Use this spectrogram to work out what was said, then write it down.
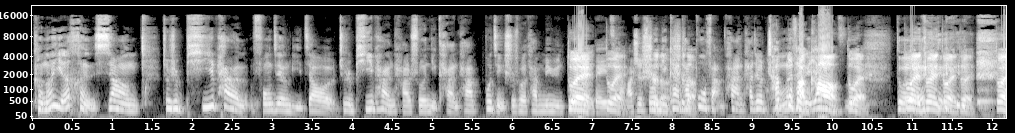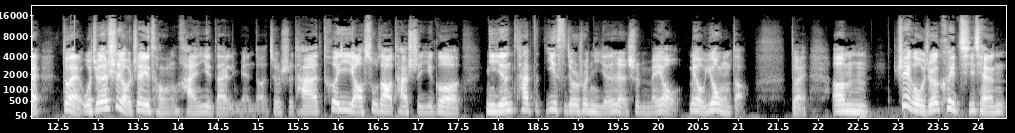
可能也很像，就是批判封建礼教，就是批判他说，你看他不仅是说他命运多么悲惨，而是说你看他不反叛，他就成了这个样子。对对对对 对对对，我觉得是有这一层含义在里面的，就是他特意要塑造他是一个你隐，他的意思就是说你隐忍是没有没有用的。对，嗯。这个我觉得可以提前，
